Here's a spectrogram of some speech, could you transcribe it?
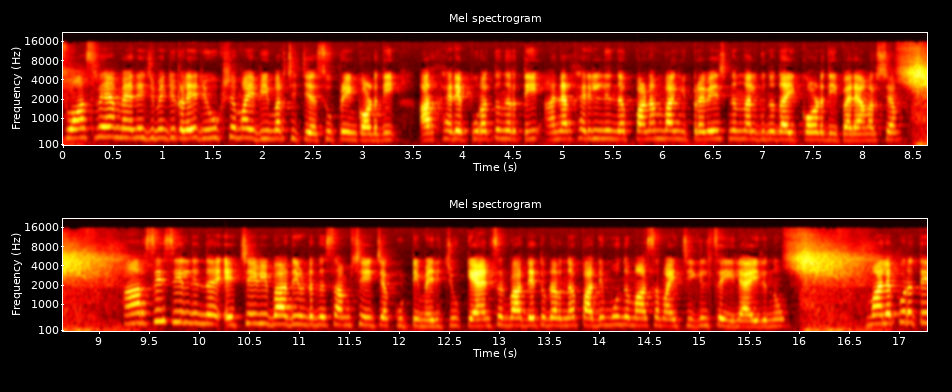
സ്വാശ്രയ മാനേജ്മെന്റുകളെ രൂക്ഷമായി വിമർശിച്ച് സുപ്രീം കോടതി. അർഹരെ പുറത്തു നിർത്തി അനർഹരിൽ നിന്ന് പണം വാങ്ങി പ്രവേശനം നൽകുന്നതായി കോടതി പരാമർശം. ആർ സി സിയിൽ നിന്ന് എച്ച് ഐ വി ബാധയുണ്ടെന്ന് സംശയിച്ച കുട്ടി മരിച്ചു. ക്യാൻസർ ബാധയെ തുടർന്ന് പതിമൂന്ന് മാസമായി ചികിത്സയിലായിരുന്നു. മലപ്പുറത്തെ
